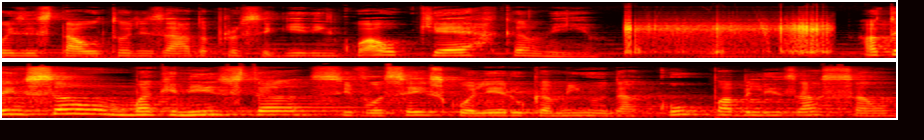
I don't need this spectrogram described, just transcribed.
pois está autorizado a prosseguir em qualquer caminho. Atenção, maquinista, se você escolher o caminho da culpabilização,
